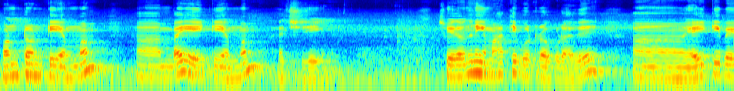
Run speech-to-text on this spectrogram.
one twenty mm by eighty mm Hg so இதை வந்து நீங்கள் மாற்றி போட்டுறக்கூடாது எயிட்டி பை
